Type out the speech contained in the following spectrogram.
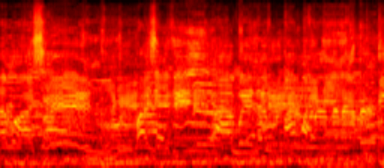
àwọn àṣẹ òde máa ṣe fi àwọn ènìyàn àwọn ènìyàn.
